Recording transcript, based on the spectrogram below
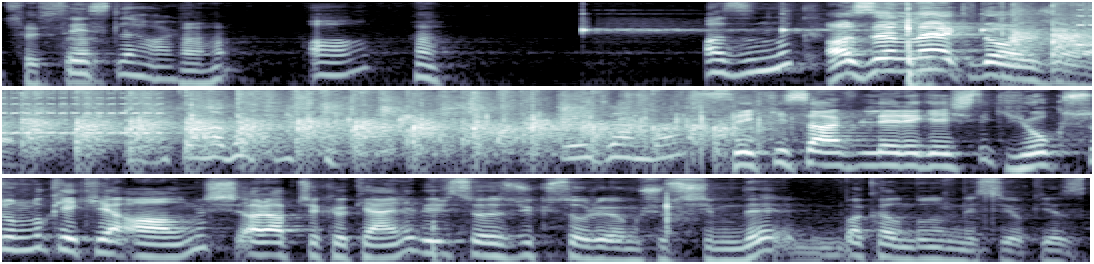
Sesli, sesli harf. Hı. A. Hah. Azınlık. Azınlık doğru cevap. Bir tane basmıştım. Heyecandan. 8 harflere geçtik. Yoksunluk eki almış Arapça kökenli bir sözcük soruyormuşuz şimdi. Bakalım bunun nesi yok yazık.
